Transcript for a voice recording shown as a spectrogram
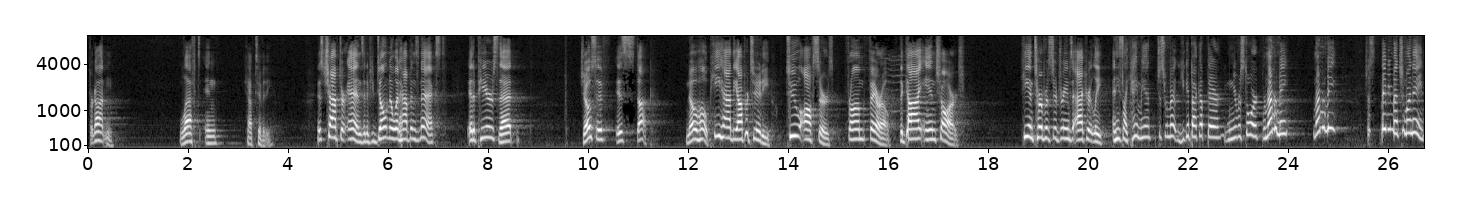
forgotten, left in captivity. This chapter ends, and if you don't know what happens next, it appears that Joseph is stuck. No hope. He had the opportunity. Two officers from Pharaoh, the guy in charge. He interprets their dreams accurately, and he's like, hey, man, just remember, you get back up there when you're restored. Remember me. Remember me. Just maybe mention my name.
